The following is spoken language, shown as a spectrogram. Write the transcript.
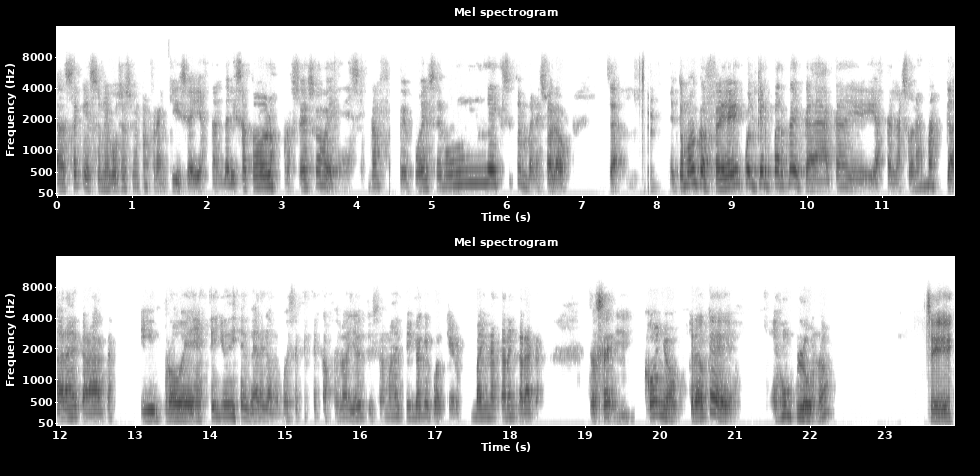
hace que su negocio sea una franquicia y estandariza todos los procesos, ese café puede ser un éxito en Venezuela. Sea, he tomado café en cualquier parte de Caracas y hasta en las zonas más caras de Caracas y probé este y yo dije, verga, no puede ser que este café lo haya utilizado más de pinga que cualquier vaina cara en Caracas. Entonces, mm. coño, creo que es un plus, ¿no? Sí,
